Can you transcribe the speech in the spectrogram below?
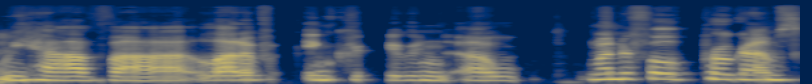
We have uh, a lot of inc- uh, wonderful programs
